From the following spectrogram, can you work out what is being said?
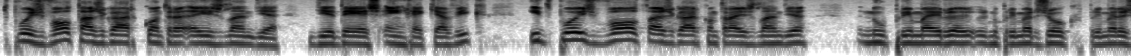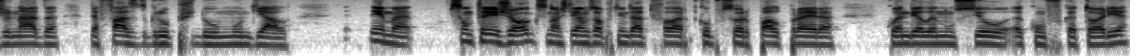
depois volta a jogar contra a Islândia dia 10 em Reykjavik e depois volta a jogar contra a Islândia no primeiro, no primeiro jogo, primeira jornada da fase de grupos do Mundial. Ema, são três jogos, nós tivemos a oportunidade de falar com o professor Paulo Pereira quando ele anunciou a convocatória,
